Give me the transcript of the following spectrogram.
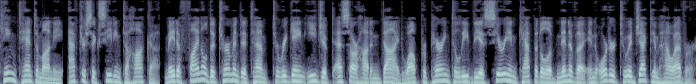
King Tantamani, after succeeding Taharqa, made a final determined attempt to regain Egypt. Esarhaddon died while preparing to leave the Assyrian capital of Nineveh in order to eject him however,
